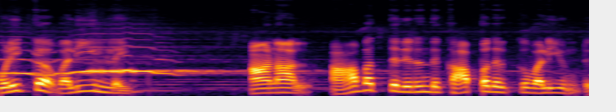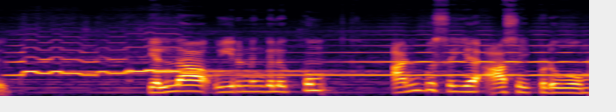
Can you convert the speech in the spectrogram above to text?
ஒழிக்க வழியில்லை. ஆனால் ஆபத்திலிருந்து காப்பதற்கு வழியுண்டு. எல்லா உயிரினங்களுக்கும் அன்பு செய்ய ஆசைப்படுவோம்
